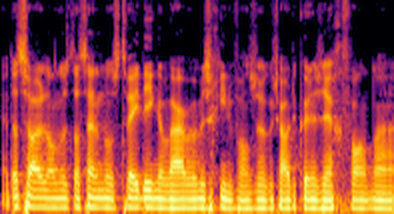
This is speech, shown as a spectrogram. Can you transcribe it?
ja dat, zou dan dus, dat zijn dan dus twee dingen waar we misschien van zouden kunnen zeggen van... Uh,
